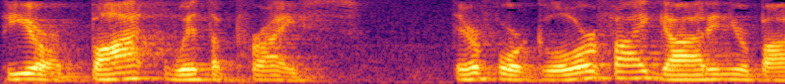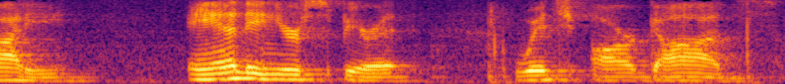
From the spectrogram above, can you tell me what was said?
For ye are bought with a price. Therefore, glorify God in your body and in your spirit, which are God's.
